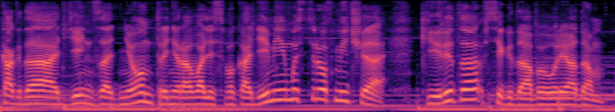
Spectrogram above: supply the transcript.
когда день за днем тренировались в Академии Мастеров Меча, Кирита всегда был рядом.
